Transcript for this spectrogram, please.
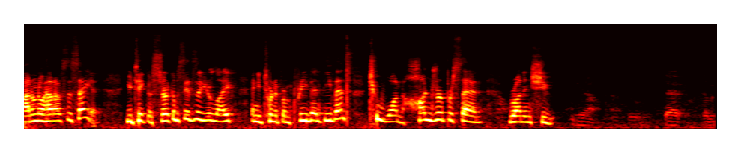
I don't know how else to say it. You take the circumstances of your life and you turn it from prevent defense to 100% run and shoot. Yeah, that, that makes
